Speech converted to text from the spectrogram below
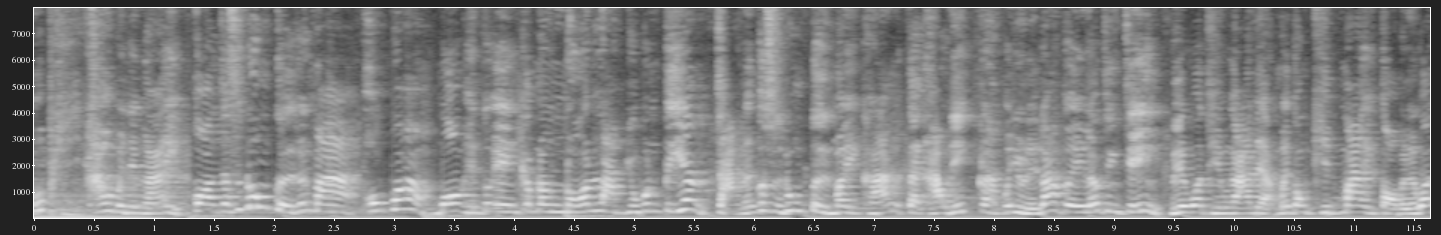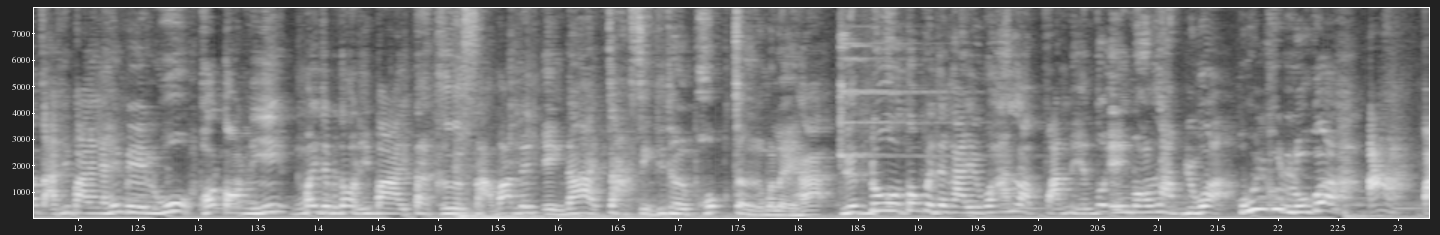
ว่าผีเข้าเป็นยังไง ก่อนจะสะดุ้งตื่นขึ้นมา พบว่ามองเห็นตัวเองกำลังนอนหลับอยู่บนเตียง จากนั้นก็สะดุ้งตื่นมาอีกครั้ง แต่คราวนี้กลับมาอยู่ในร่างตัวเองแล้วจริง ๆ เรียกว่าทีมงานเนี่ยไม่ต้องคิดมากอีกต่อไปเลยว่าจะอธิบายยังไงให้เมย์รู้ เพราะตอนนี้ไม่จำเป็นต้องอธิบาย แต่เธอสามารถเล่นเองได้ จากสิ่งที่เธอพบเจอมาเลยฮะเดี๋ยวดูต้องเป็นยังไงว่าหลับฝันเห็นตัวเองนอนหลับอยู่อะหุยคุณลุกอะอะไป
